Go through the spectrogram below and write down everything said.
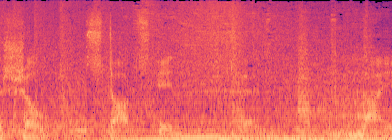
The show starts in 10, 9,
